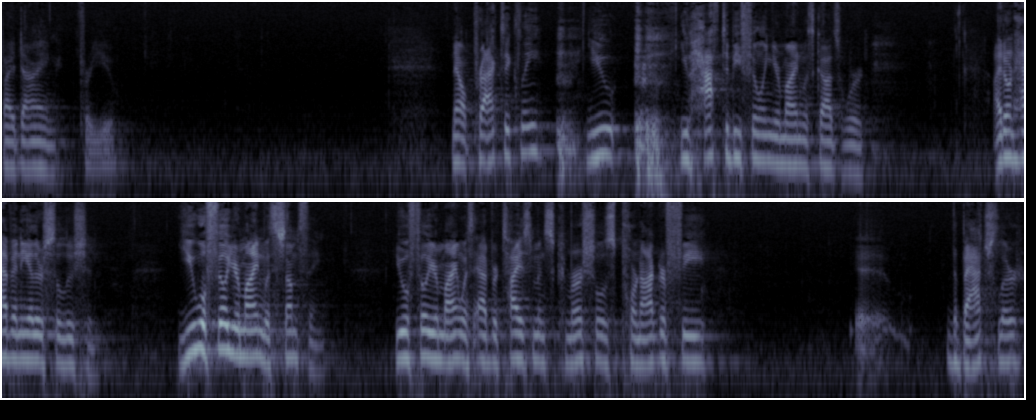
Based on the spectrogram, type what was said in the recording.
by dying for you. Now, practically, you, you have to be filling your mind with God's Word. I don't have any other solution. You will fill your mind with something. You will fill your mind with advertisements, commercials, pornography, uh, The Bachelor.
